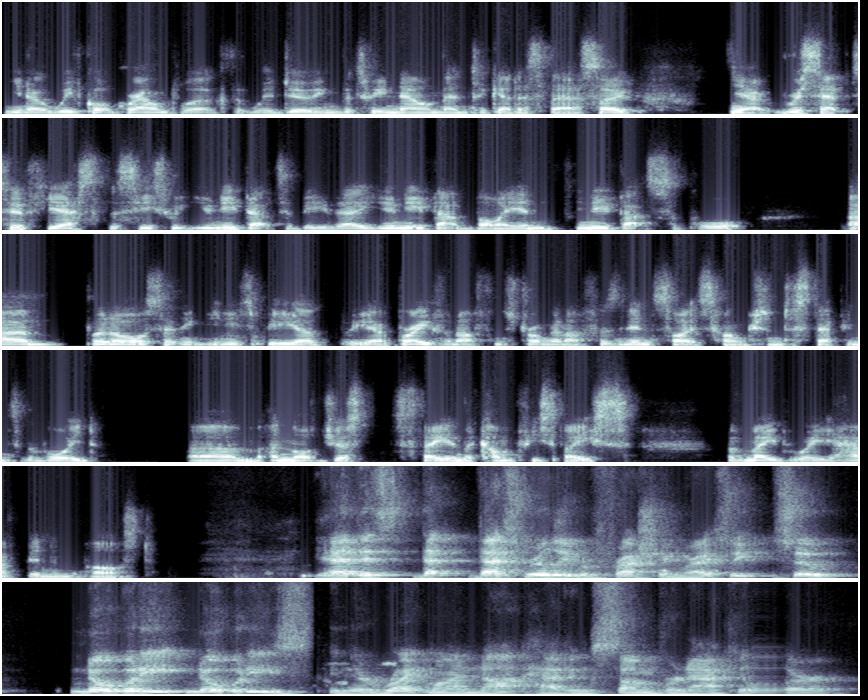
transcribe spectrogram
you know, we've got groundwork that we're doing between now and then to get us there. So, yeah, receptive, yes, the C suite, you need that to be there. You need that buy in, you need that support. Um, but I also think you need to be uh, yeah, brave enough and strong enough as an insights function to step into the void um, and not just stay in the comfy space of maybe where you have been in the past. Yeah, this that that's really refreshing, right? So so nobody nobody's in their right mind not having some vernacular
